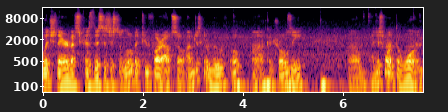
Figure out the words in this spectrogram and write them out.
glitch there. That's because this is just a little bit too far out. So I'm just going to move, oh, uh, Control Z. Um, I just want the one.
